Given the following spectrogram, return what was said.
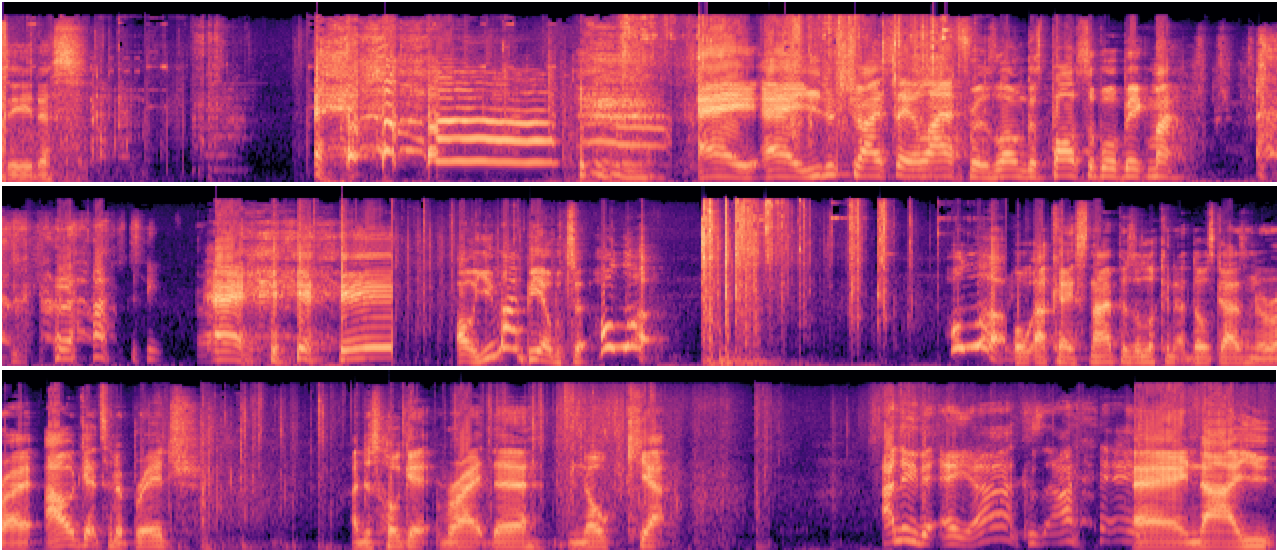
See this. hey, hey, you just try to stay alive for as long as possible, big man. Hey. oh, you might be able to. Hold up. Hold up. Oh, okay, snipers are looking at those guys on the right. I would get to the bridge. I just hug it right there. No cap. I need the AR because I. Hey, Hey, nah, you,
